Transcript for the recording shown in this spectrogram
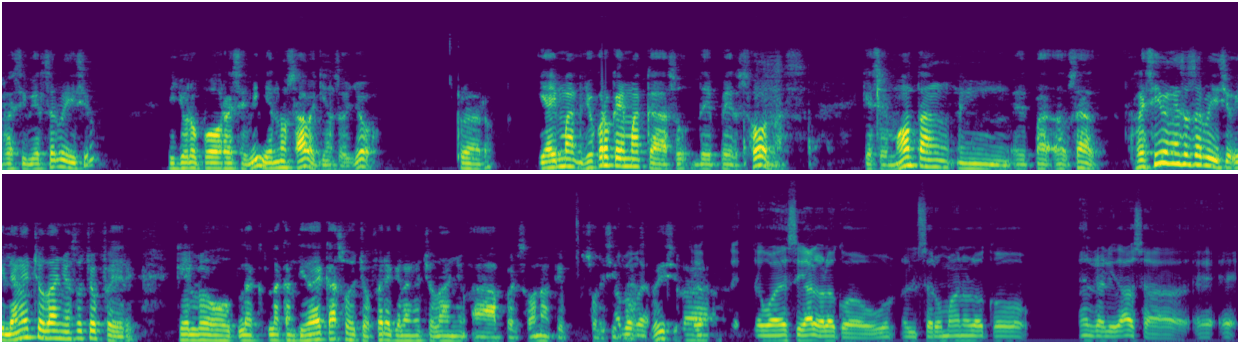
recibir el servicio y yo lo puedo recibir y él no sabe quién soy yo. claro. Y hay más, yo creo que hay más casos de personas que se montan, en, eh, pa- o sea, reciben esos servicios y le han hecho daño a esos choferes, que lo- la, la cantidad de casos de choferes que le han hecho daño a personas que solicitan Ah, el servicio. Te, te voy a decir algo, loco. El ser humano, loco, en realidad, o sea, es, es-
